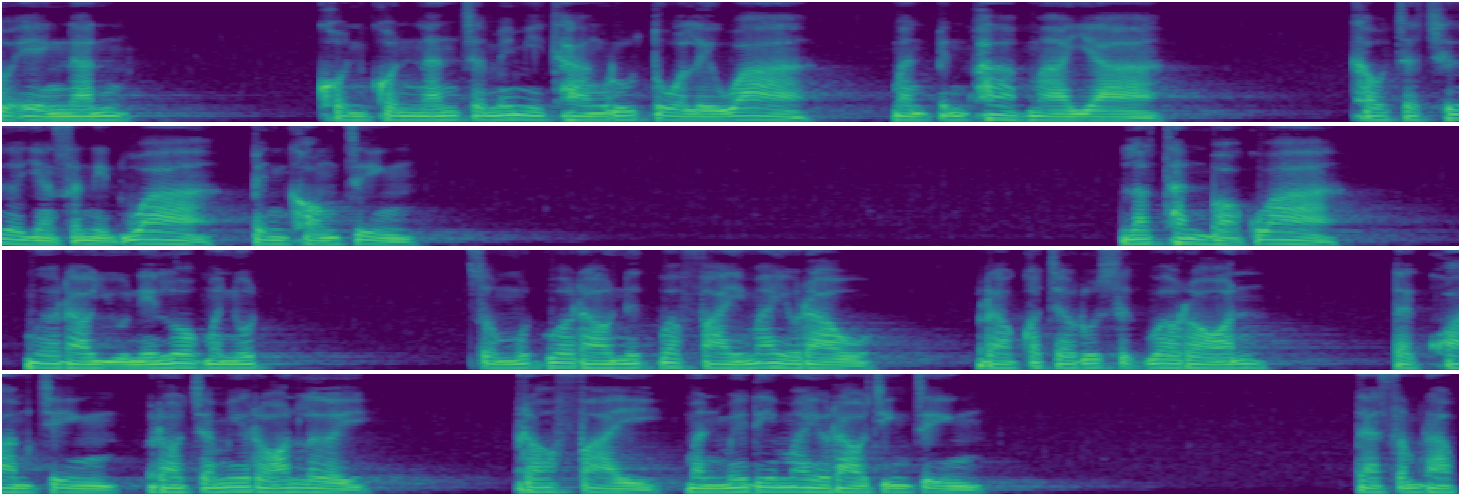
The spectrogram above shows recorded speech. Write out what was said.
ตัวเองนั้น คนคนนั้นจะไม่มีทางรู้ตัวเลยว่า มันเป็นภาพมายา เขาจะเชื่ออย่างสนิทว่าเป็นของจริง แล้วท่านบอกว่า เมื่อเราอยู่ในโลกมนุษย์ สมมุติว่าเรานึกว่าไฟไหม้เรา เราก็จะรู้สึกว่าร้อน แต่ความจริงเราจะไม่ร้อนเลย เพราะไฟมันไม่ได้ไหม้เราจริง ๆ แต่สำหรับ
